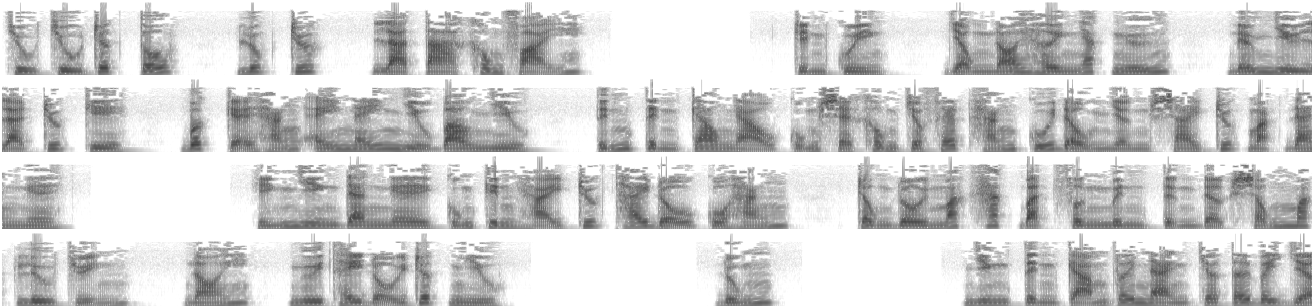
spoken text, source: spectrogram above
Chu Chu rất tốt, lúc trước, là ta không phải. trình quyền, giọng nói hơi nhắc ngứ, nếu như là trước kia, bất kể hắn ấy nấy nhiều bao nhiêu, tính tình cao ngạo cũng sẽ không cho phép hắn cúi đầu nhận sai trước mặt Đan Nghê. Hiển nhiên Đan Nghê cũng kinh hãi trước thái độ của hắn, trong đôi mắt hắc bạch phân minh từng đợt sóng mắt lưu chuyển, nói, ngươi thay đổi rất nhiều. Đúng. Nhưng tình cảm với nàng cho tới bây giờ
